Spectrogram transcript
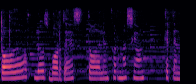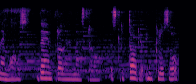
todos los bordes, toda la información que tenemos dentro de nuestro escritorio, incluso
